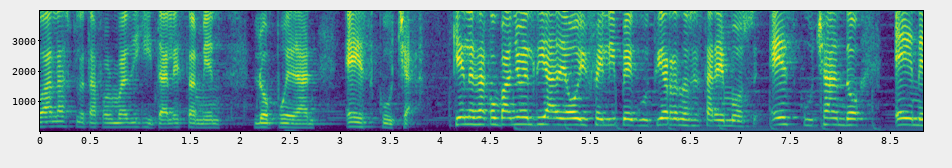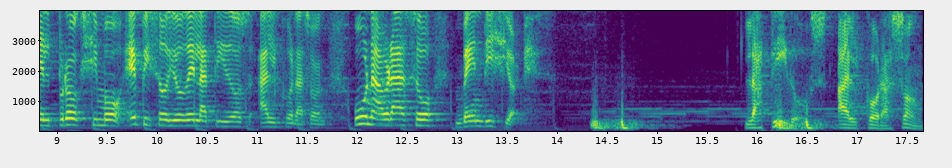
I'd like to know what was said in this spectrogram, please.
todas las plataformas digitales también lo puedan escuchar. Quien les acompañó el día de hoy, Felipe Gutiérrez, nos estaremos escuchando en el próximo episodio de Latidos al Corazón. Un abrazo, bendiciones. Latidos al corazón.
